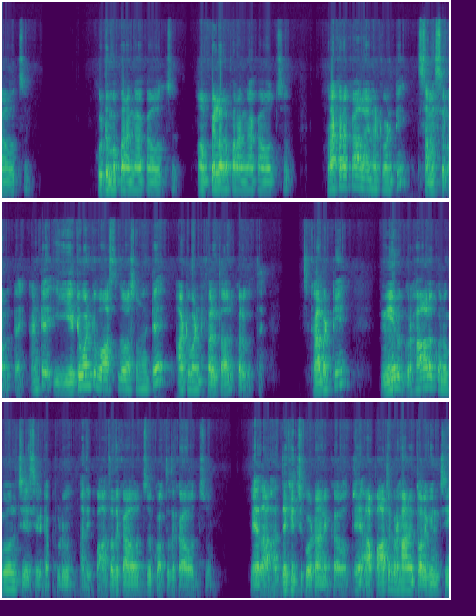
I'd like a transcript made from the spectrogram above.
కావచ్చు కుటుంబ పరంగా కావచ్చు పిల్లల పరంగా కావచ్చు రకరకాలైనటువంటి సమస్యలు ఉంటాయి. అంటే ఎటువంటి వాస్తు దోషం ఉంటే అటువంటి ఫలితాలు కలుగుతాయి. కాబట్టి మీరు గృహాలు కొనుగోలు చేసేటప్పుడు అది పాతది కావచ్చు కొత్తది కావచ్చు లేదా అద్దెకిచ్చుకోవటానికి కావచ్చు ఆ పాత గృహాన్ని తొలగించి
